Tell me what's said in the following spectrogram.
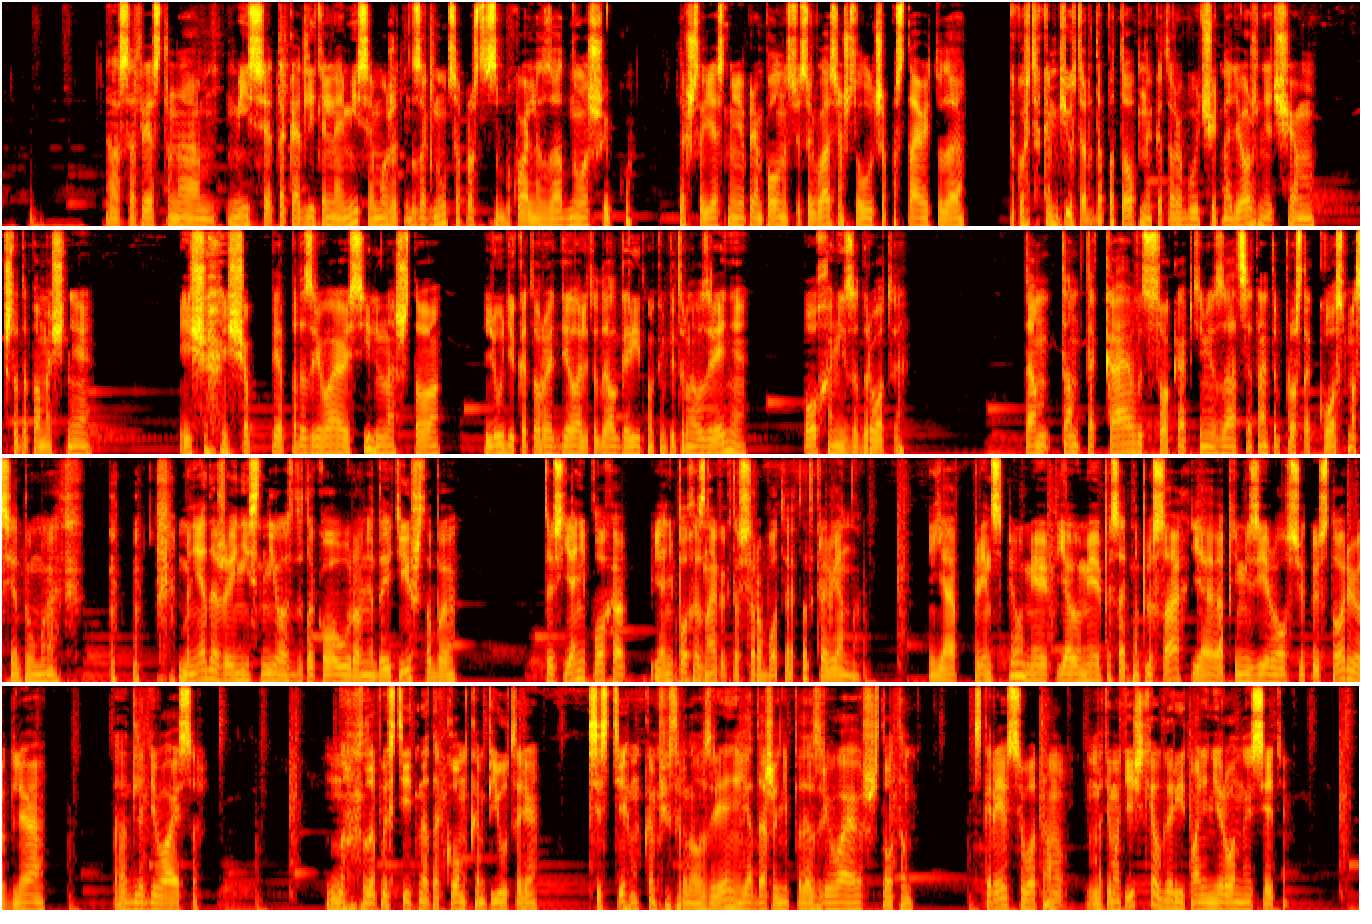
А, соответственно, миссия, такая длительная миссия может загнуться просто буквально за одну ошибку. Так что я с ними прям полностью согласен, что лучше поставить туда какой-то компьютер допотопный, который будет чуть надежнее, чем что-то помощнее. Еще, еще подозреваю сильно, что люди, которые делали туда алгоритмы компьютерного зрения, ох, они задроты. Там, там такая высокая оптимизация, там это просто космос, я думаю. Мне даже и не снилось до такого уровня дойти, чтобы... То есть я неплохо, я неплохо знаю, как это все работает, откровенно. Я, в принципе, умею, я умею писать на плюсах, я оптимизировал всю эту историю для, для девайсов. Но запустить на таком компьютере систему компьютерного зрения, я даже не подозреваю, что там. Скорее всего, там математический алгоритм, а не нейронные сети.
